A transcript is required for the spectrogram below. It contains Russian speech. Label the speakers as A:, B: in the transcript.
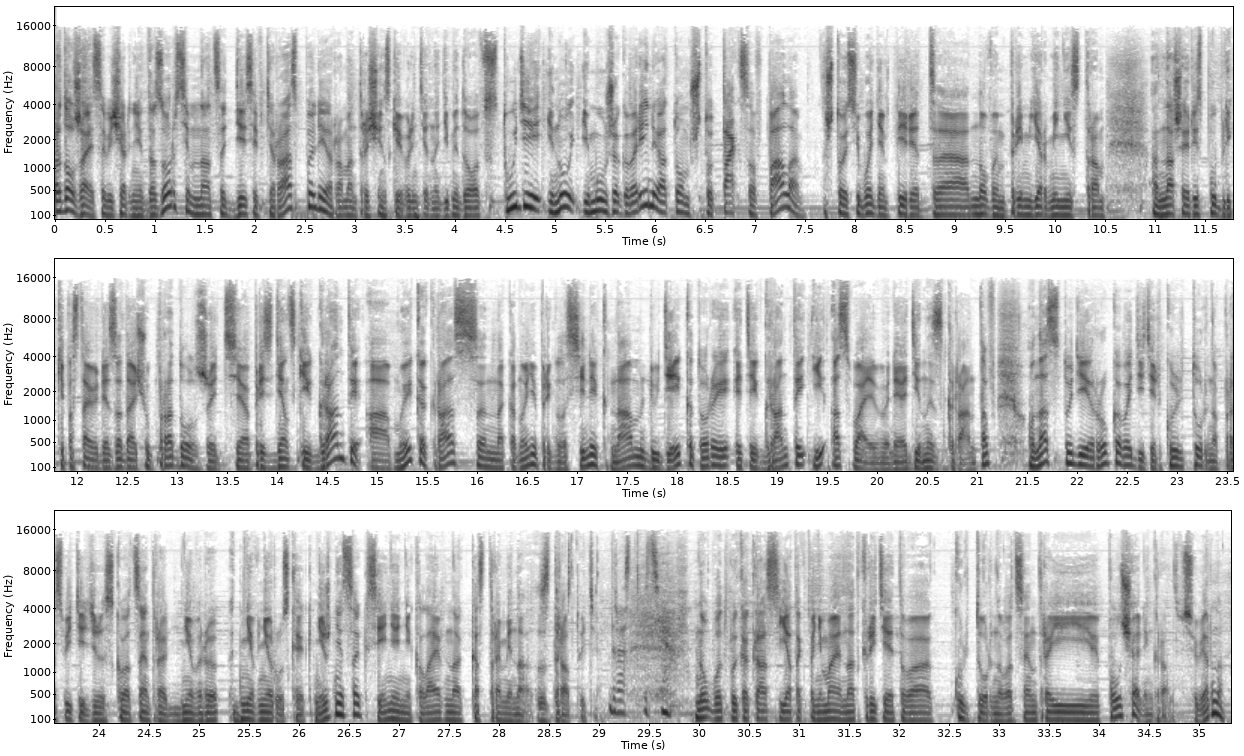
A: Продолжается вечерний дозор. 17.10 в Тирасполе. Роман Трощинский и Валентина Демидова в студии. И, ну, и мы уже говорили о том, что так совпало, что сегодня перед э, новым премьер-министром нашей республики поставили задачу продолжить э, президентские гранты, а мы как раз накануне пригласили к нам людей, которые эти гранты и осваивали. Один из грантов у нас в студии руководитель культурно-просветительского центра Дневнерусская книжница Ксения Николаевна Костромина. Здравствуйте.
B: Здравствуйте.
A: Ну вот вы как раз, я так понимаю, на открытие этого культурного центра и получали грант, все верно?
